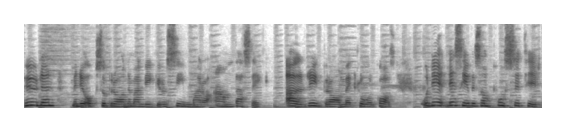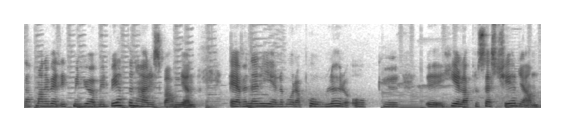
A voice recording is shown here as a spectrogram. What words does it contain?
huden, men det är också bra när man ligger och simmar och andas. Aldrig bra med klorgas. Och det, det ser vi som positivt, att man är väldigt miljömedveten här i Spanien, även när det gäller våra pooler och eh, eh, hela processkedjan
